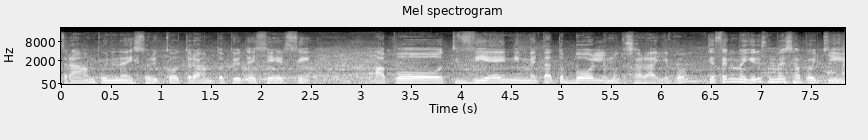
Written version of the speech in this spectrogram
τραμ, που είναι ένα ιστορικό τραμ, το οποίο έχει έρθει από τη Βιέννη μετά τον πόλεμο του Σαράγεβο και θέλουμε να γυρίσουμε μέσα από εκεί.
